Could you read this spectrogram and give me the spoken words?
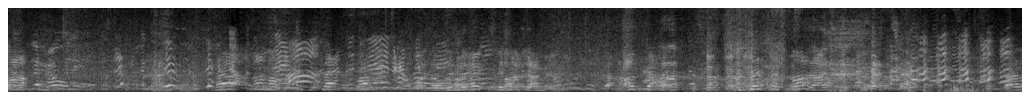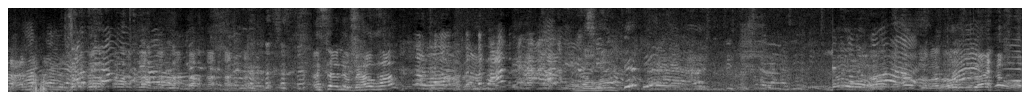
آه لا غلط. بتعمل صح قلت لك ليش عم تعمل؟ لا عد تحت. صح؟ لا لا أنا حل اساله بهوهو قول بهوهو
